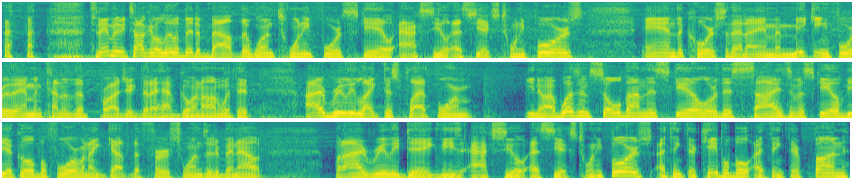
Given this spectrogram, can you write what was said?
Today I'm going to be talking a little bit about the 124th scale Axial SCX 24s and the course that I am making for them and kind of the project that I have going on with it. I really like this platform. You know, I wasn't sold on this scale or this size of a scale vehicle before when I got the first ones that have been out but I really dig these Axial SCX 24s. I think they're capable. I think they're fun.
